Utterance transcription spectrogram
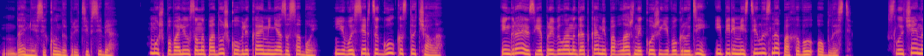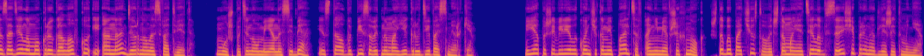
«Дай мне секунду прийти в себя». Муж повалился на подушку, увлекая меня за собой. Его сердце гулко стучало. Играясь, я провела ноготками по влажной коже его груди и переместилась на паховую область. Случайно задела мокрую головку, и она дернулась в ответ. Муж потянул меня на себя и стал выписывать на моей груди восьмерки. Я пошевелила кончиками пальцев онемевших ног, чтобы почувствовать, что мое тело все еще принадлежит мне.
